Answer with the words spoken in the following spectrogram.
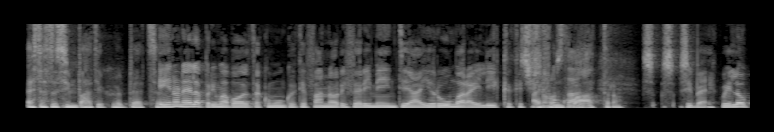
è stato simpatico quel pezzo. E non è la prima volta comunque che fanno riferimenti ai rumor, ai leak che ci sono iPhone stati. 4. S- s- sì, beh, quello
